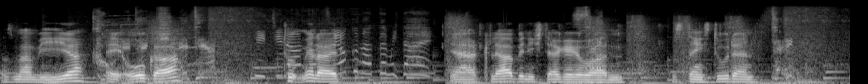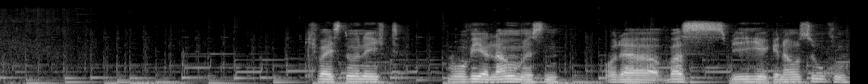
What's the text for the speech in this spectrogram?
Was machen wir hier? Hey, Oga. Tut mir leid. Ja, klar bin ich stärker geworden. Was denkst du denn? Ich weiß nur nicht, wo wir lang müssen. Oder was wir hier genau suchen.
